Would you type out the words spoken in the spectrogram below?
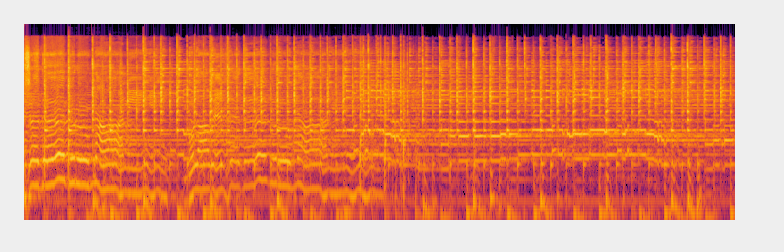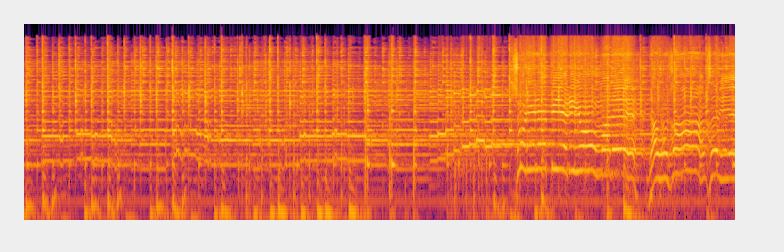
સદગુરુ જ્ઞાની, બોલાવે મારે જાઉં સાસરીએ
